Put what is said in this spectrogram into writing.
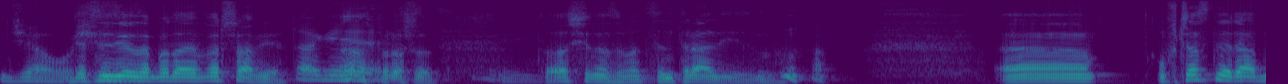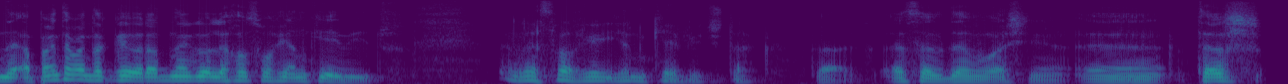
działo Decyzje się. zapadały w Warszawie. Tak No, jest. proszę, to się nazywa centralizm. E, ówczesny radny, a pamiętam takiego radnego Lechosław Jankiewicz. Lesław Jankiewicz, tak. Tak, SLD właśnie. E, też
